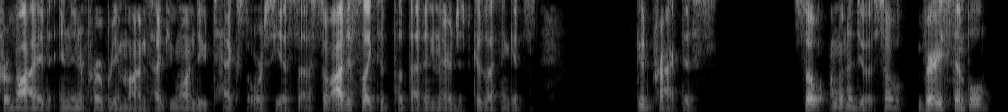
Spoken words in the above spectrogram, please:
provide an inappropriate MIME type. You want to do text or CSS. So I just like to put that in there just because I think it's good practice. So I'm going to do it. So very simple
